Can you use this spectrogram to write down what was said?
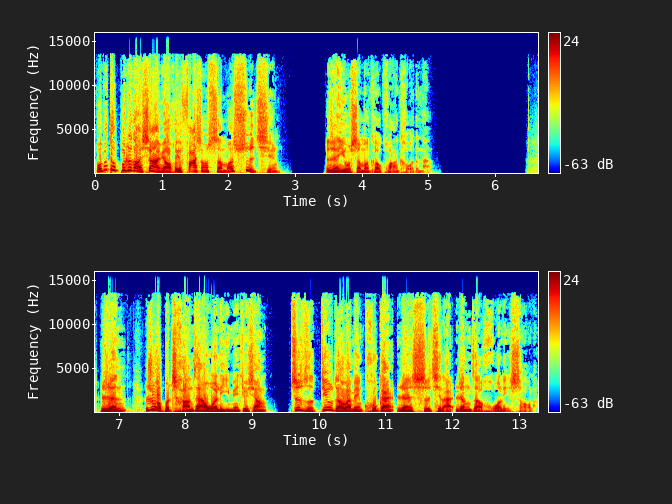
我们都不知道下一秒会发生什么事情。人有什么可夸口的呢？人若不常在我里面，就像枝子丢在外面枯干，人拾起来扔在火里烧了。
